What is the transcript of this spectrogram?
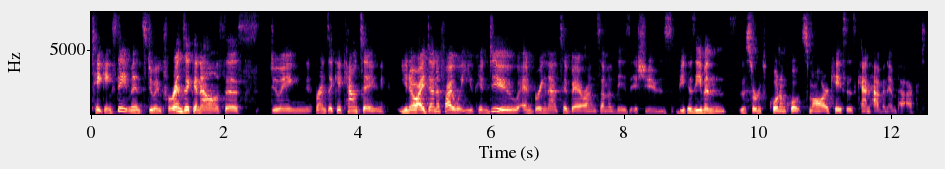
taking statements, doing forensic analysis, doing forensic accounting, you know, identify what you can do and bring that to bear on some of these issues because even the sort of quote unquote smaller cases can have an impact.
